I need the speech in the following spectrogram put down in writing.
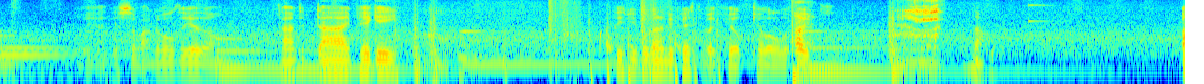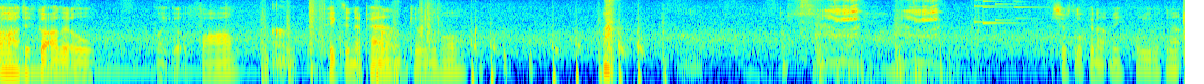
Oh yeah, there's some animals here though. Time to die, piggy. These people are gonna be pissed if I kill kill all the pigs. No. Oh, they've got a little like little farm, pigs in a pen, killing them all. He's just looking at me. What are you looking at?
